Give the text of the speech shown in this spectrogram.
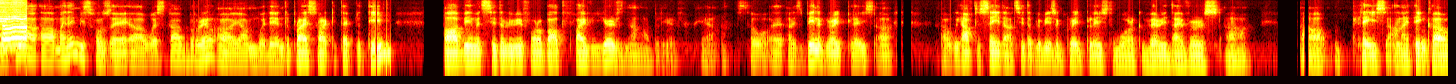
Yeah, uh, my name is Jose uh, West Cabrera. I am with the Enterprise Architecture team. I've been with CWB for about five years now, I believe. Yeah, so uh, it's been a great place. Uh, uh, we have to say that CWB is a great place to work, very diverse uh, uh, place, and I think uh,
